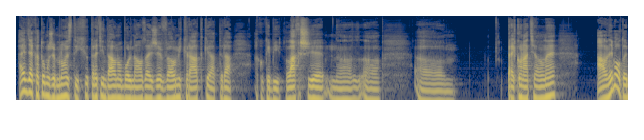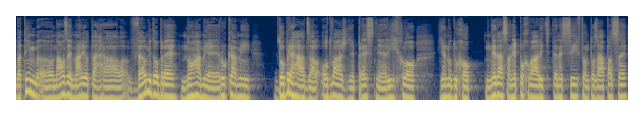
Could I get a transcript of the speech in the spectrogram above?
aj vďaka tomu, že mnohé z tých tretích downov boli naozaj že veľmi krátke a teda ako keby ľahšie uh, uh, prekonateľné. Ale nebolo to iba tým, naozaj Mariota hral veľmi dobre, nohami aj rukami, dobre hádzal, odvážne, presne, rýchlo, jednoducho nedá sa nepochváliť Tennessee v tomto zápase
